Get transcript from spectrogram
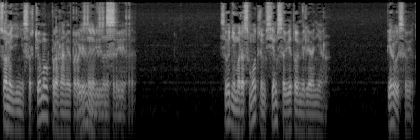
С вами Денис Артемов в программе «Полезные бизнес-советы». Сегодня мы рассмотрим 7 советов миллионера. Первый совет.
